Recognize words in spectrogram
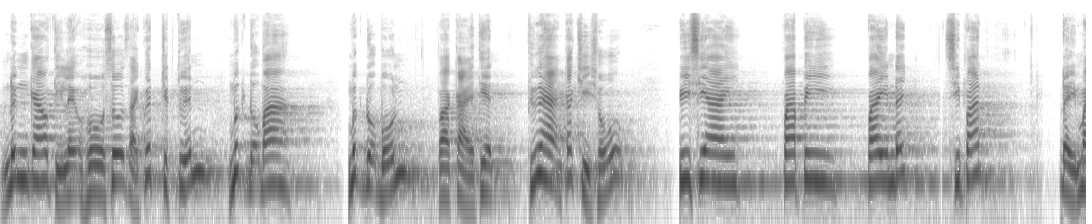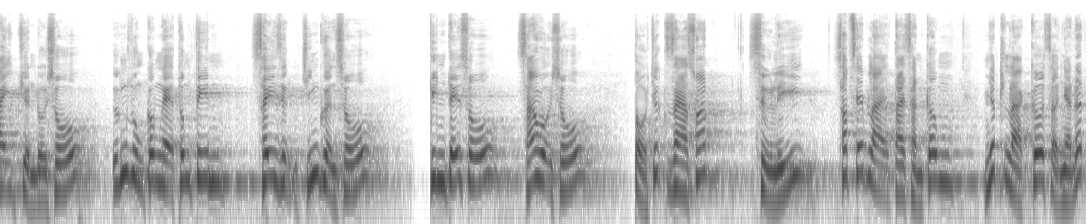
nâng cao tỷ lệ hồ sơ giải quyết trực tuyến mức độ 3, mức độ 4 và cải thiện thứ hạng các chỉ số PCI, PAPI, PAINDEX, CPAT, đẩy mạnh chuyển đổi số, ứng dụng công nghệ thông tin, xây dựng chính quyền số, kinh tế số, xã hội số, tổ chức ra soát, xử lý, sắp xếp lại tài sản công, nhất là cơ sở nhà đất,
